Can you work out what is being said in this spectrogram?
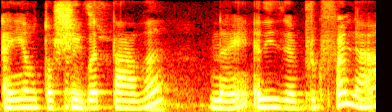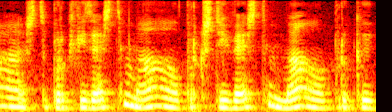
em autochibatada né? a dizer porque falhaste, porque fizeste mal, porque estiveste mal, porque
